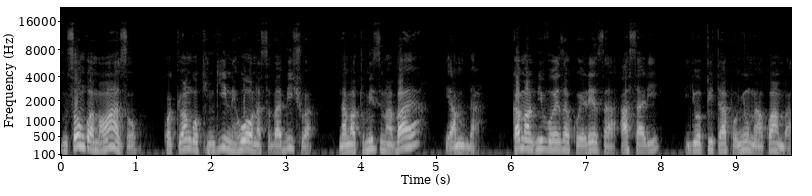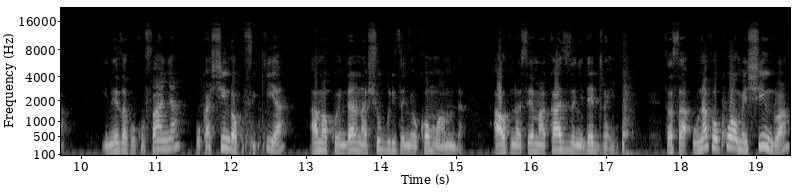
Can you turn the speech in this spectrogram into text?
msongo wa mawazo kwa kiwango kingine huwa unasababishwa na matumizi mabaya ya muda kama nilivyoweza kueleza athari iliyopita hapo nyuma ya kwamba inaweza kukufanya ukashindwa kufikia ama kuendana na shughuli zenye ukomo wa muda au tunasema kazi zenye deadline. Sasa unapokuwa umeshindwa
